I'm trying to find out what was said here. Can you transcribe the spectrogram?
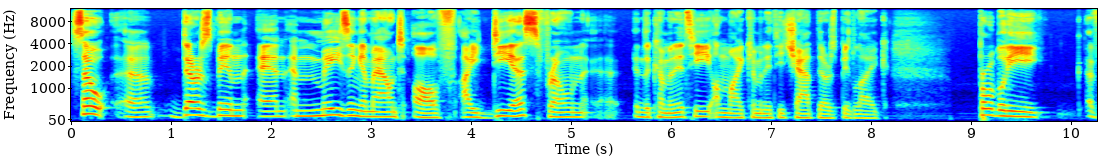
So uh, there's been an amazing amount of ideas thrown uh, in the community. On my community chat, there's been like probably a,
